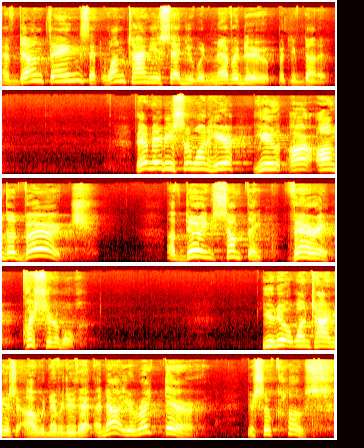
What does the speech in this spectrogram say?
have done things that one time you said you would never do, but you've done it. There may be someone here, you are on the verge of doing something very questionable. You knew at one time you said, I would never do that. And now you're right there. You're so close.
